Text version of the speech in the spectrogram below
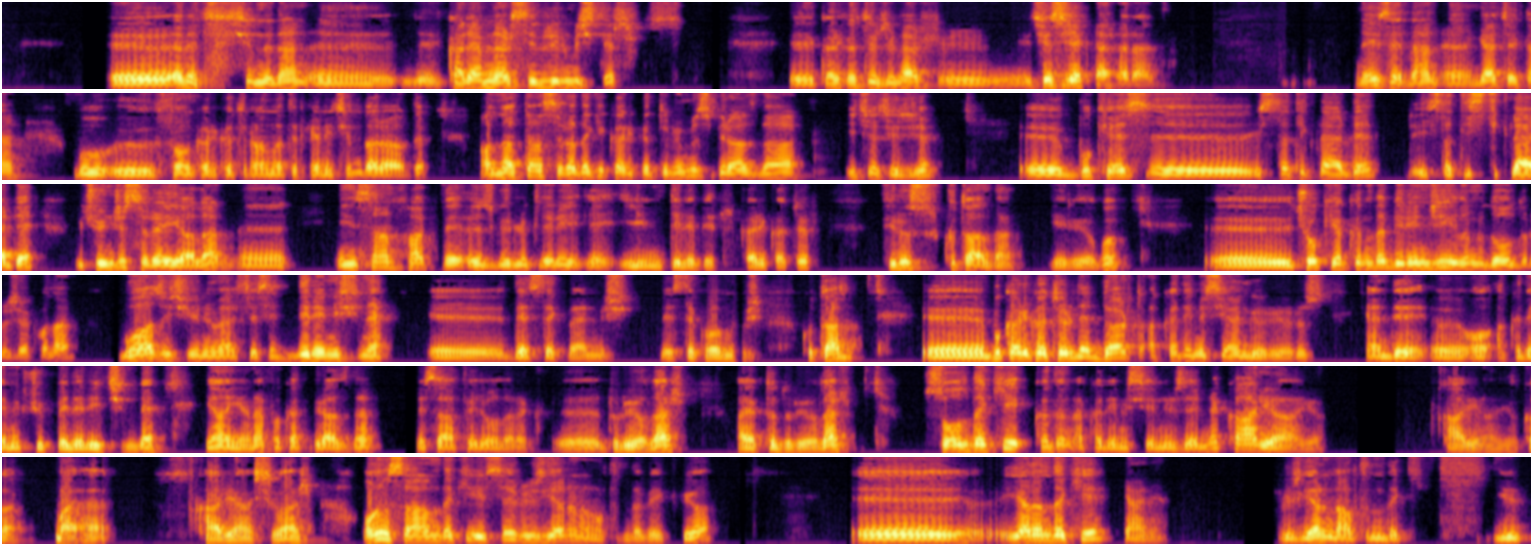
Ee, evet, şimdiden e, kalemler sivrilmiştir. E, karikatürcüler e, çizecekler herhalde. Neyse ben e, gerçekten bu e, son karikatürü anlatırken içim daraldı. Allah'tan sıradaki karikatürümüz biraz daha iç açıcı. E, bu kez e, istatiklerde, istatistiklerde üçüncü sırayı alan e, insan hak ve özgürlükleriyle ilintili bir karikatür. Firuz Kutal'dan geliyor bu. Ee, çok yakında birinci yılını dolduracak olan Boğaziçi Üniversitesi direnişine e, destek vermiş, destek olmuş Kutal. E, bu karikatürde dört akademisyen görüyoruz. Kendi e, o akademik cübbeleri içinde yan yana fakat biraz da mesafeli olarak e, duruyorlar, ayakta duruyorlar. Soldaki kadın akademisyenin üzerine kar yağıyor. Kar yağıyor, kar. Bayağı kar yağışı var. Onun sağındaki ise rüzgarın altında bekliyor. Ee, yanındaki yani rüzgarın altındaki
